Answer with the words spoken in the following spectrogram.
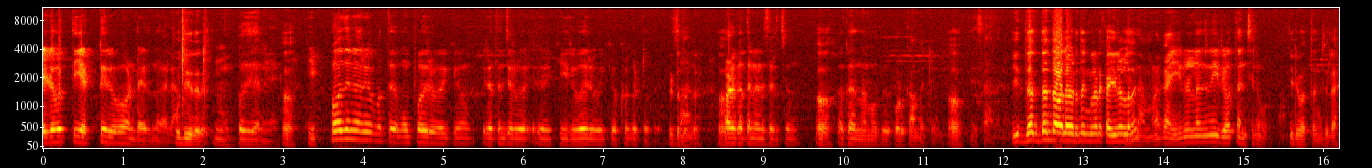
എഴുപത്തി എട്ട് രൂപ ഉണ്ടായിരുന്നു വില. പുതിയതിന്. പുതിയതിന്. ഇപ്പൊ അതിനൊരു പത്ത് മുപ്പത് രൂപയ്ക്കും ഇരുപത്തഞ്ച് രൂപ രൂപയ്ക്ക് ഇരുപത് രൂപയ്ക്കും ഒക്കെ കിട്ടും. പഴക്കത്തിനനുസരിച്ചും ഒക്കെ നമുക്ക് കൊടുക്കാൻ പറ്റും ഈ സാധനം. ഇതെന്താ വില വരുന്നത് നിങ്ങളുടെ കയ്യിലുള്ളത്? നമ്മുടെ കയ്യിലുള്ളതിന് ഇരുപത്തഞ്ചിന് കൊടുക്കാം. ഇരുപത്തഞ്ച് അല്ലേ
